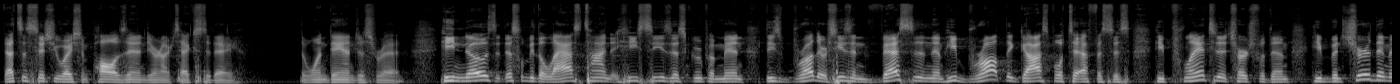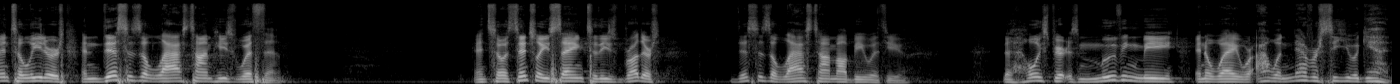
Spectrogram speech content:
That's the situation Paul is in during our text today, the one Dan just read. He knows that this will be the last time that he sees this group of men, these brothers. He's invested in them. He brought the gospel to Ephesus. He planted a church with them. He matured them into leaders, and this is the last time he's with them. And so essentially, he's saying to these brothers, This is the last time I'll be with you. The Holy Spirit is moving me in a way where I will never see you again.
